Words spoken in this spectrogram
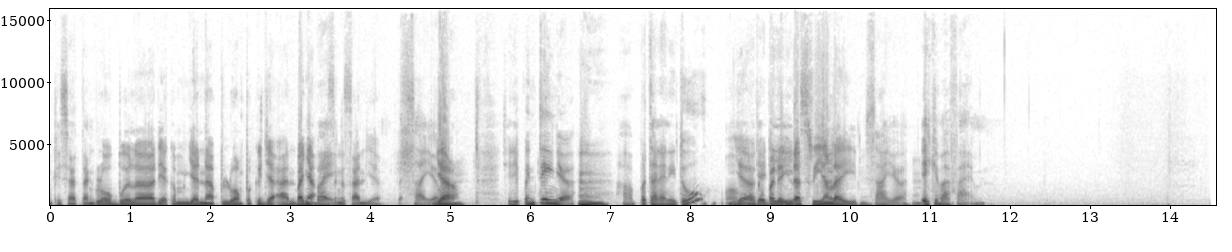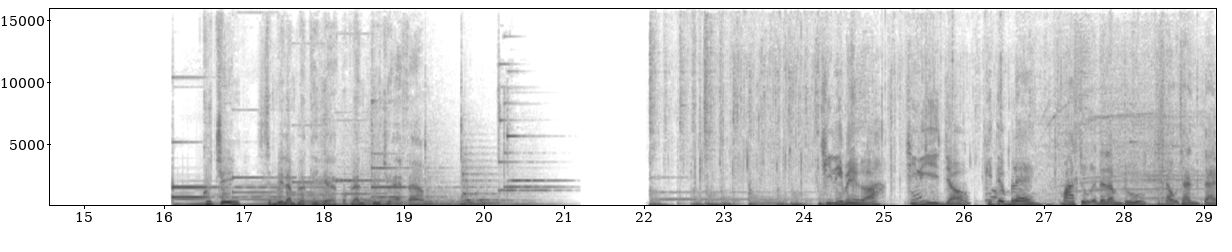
kesihatan global lah, dia akan menjana peluang pekerjaan, banyak Baik. kesan dia. Saya. Ya. Jadi pentingnya Hmm. ha, pertanian itu uh, Ya, menjadi kepada industri yang lain. saya. Hmm. Ikim FM. Kuching 93.7 FM. Cili merah, cili hijau, kita blend. Masuk ke dalam tu, daun santan,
